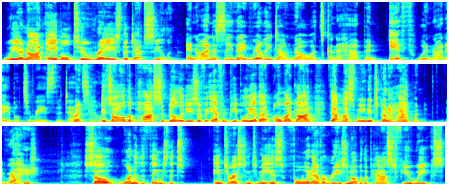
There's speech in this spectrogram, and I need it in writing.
we are not able to raise the debt ceiling. And honestly, they really don't know what's going to happen if we're not able to raise the debt right. ceiling. It's all the possibilities of if, and people hear that, oh my God, that must mean it's going to happen. Right. So, one of the things that's interesting to me is for whatever reason over the past few weeks,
